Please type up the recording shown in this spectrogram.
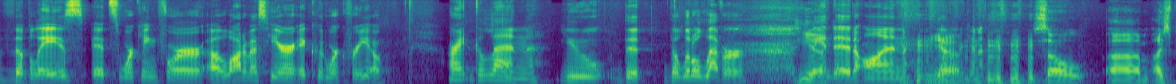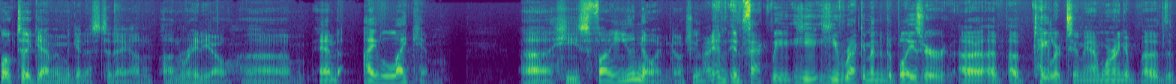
THEBLAZE. It's working for a lot of us here. It could work for you. All right, Glenn, you the the little lever Yeah. landed on Yeah. Gavin McInnes. So um, I spoke to Gavin McInnes today on, on radio, um, and I like him. Uh, he's funny. You know him, don't you? In, in fact, we, he, he recommended a blazer, uh, a, a tailor to me. I'm wearing a. Uh, the,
